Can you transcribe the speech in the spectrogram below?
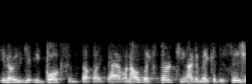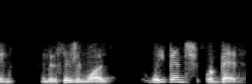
you know, you get me books and stuff like that. When I was like 13, I had to make a decision, and the decision was weight bench or bed.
